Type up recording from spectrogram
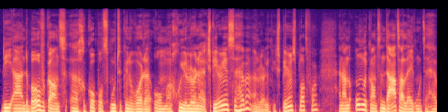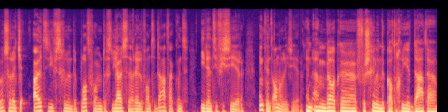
die aan de bovenkant uh, gekoppeld moeten kunnen worden om een goede learner experience te hebben, een learning experience platform. En aan de onderkant een data lake moeten hebben, zodat je uit die verschillende platformen de juiste relevante data kunt identificeren en kunt analyseren. En aan welke verschillende categorieën data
